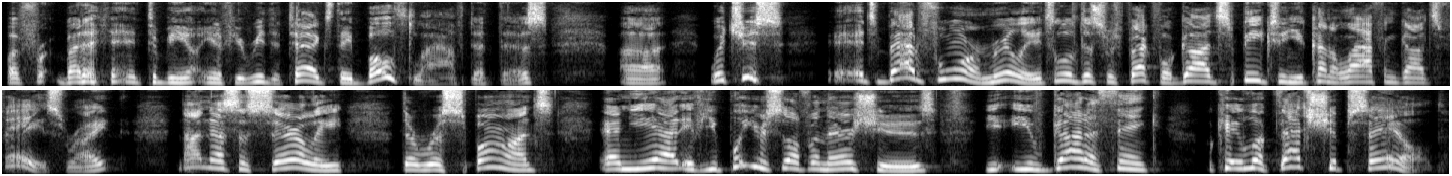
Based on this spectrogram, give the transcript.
but for, but to be, if you read the text, they both laughed at this, uh, which is, it's bad form, really. It's a little disrespectful. God speaks and you kind of laugh in God's face, right? Not necessarily the response. And yet, if you put yourself in their shoes, you, you've got to think, okay, look, that ship sailed.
